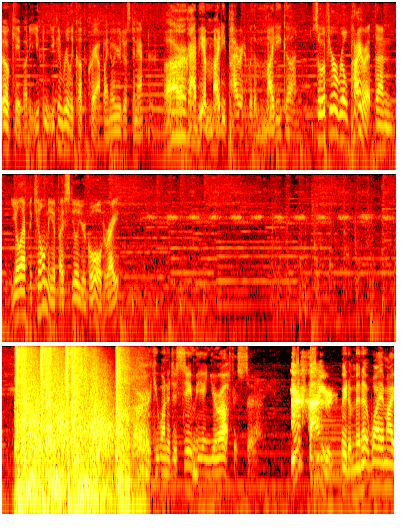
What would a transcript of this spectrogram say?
Okay, buddy, you can you can really cut the crap. I know you're just an actor. I be a mighty pirate with a mighty gun. So if you're a real pirate, then you'll have to kill me if I steal your gold, right? Urgh, you wanted to see me in your office, sir. You're fired. Wait a minute, why am I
